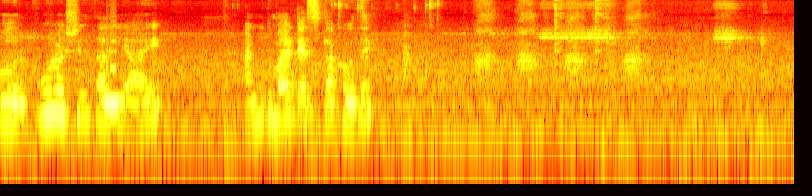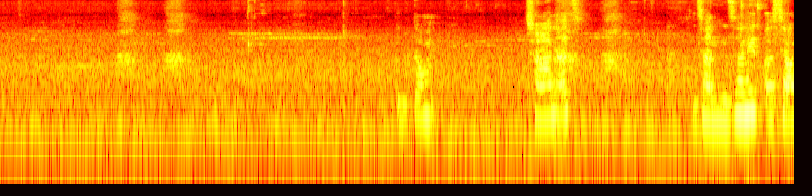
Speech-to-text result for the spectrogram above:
भरपूर अशी झालेली आहे. आणि मी तुम्हाला टेस्ट दाखवते. एकदम छानच झणझणीत असा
